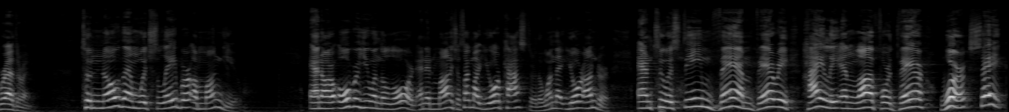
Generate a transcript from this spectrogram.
brethren, to know them which labor among you and are over you in the Lord and admonish us. Talking about your pastor, the one that you're under, and to esteem them very highly in love for their work's sake,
